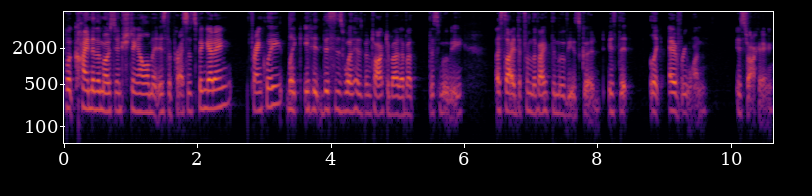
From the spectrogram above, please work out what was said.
But kind of the most interesting element is the press it's been getting. Frankly, like it, this is what has been talked about about this movie. Aside from the fact that the movie is good, is that like everyone is talking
